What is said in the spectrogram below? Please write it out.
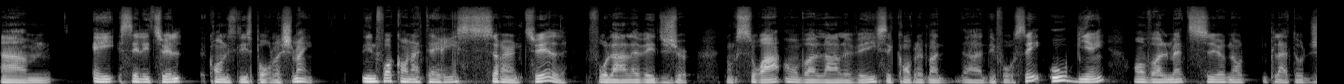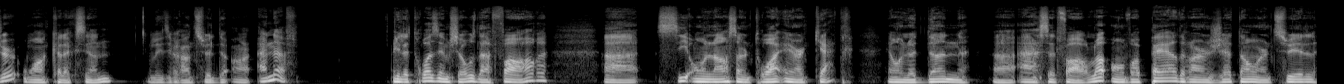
Um, et c'est les tuiles qu'on utilise pour le chemin. Une fois qu'on atterrit sur une tuile, il faut l'enlever du jeu. Donc, soit on va l'enlever, c'est complètement euh, défaussé, ou bien on va le mettre sur notre plateau de jeu où on collectionne les différentes tuiles de 1 à 9. Et la troisième chose, la phare, euh, si on lance un 3 et un 4 et on le donne à cette phare-là, on va perdre un jeton, un tuile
